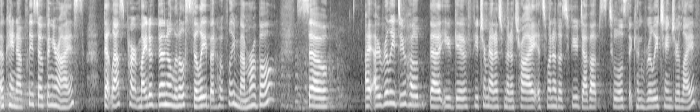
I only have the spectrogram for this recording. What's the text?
Okay, now please open your eyes. That last part might have been a little silly, but hopefully memorable. So I, I, really do hope that you give feature management a try. It's one of those few DevOps tools that can really change your life.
